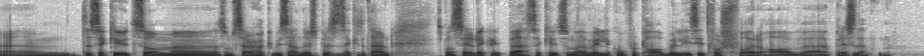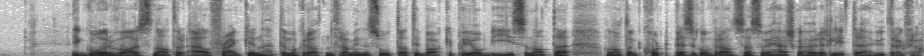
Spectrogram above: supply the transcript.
det ser ikke ut som, som Sarah Huckabee Sanders, pressesekretæren, hvis man ser det klippet, ser ikke ut som hun er veldig komfortabel i sitt forsvar av presidenten. I går var senator Al Franken, demokraten fra Minnesota, tilbake på jobb i Senatet. Han holdt en kort pressekonferanse som vi her skal høre et lite utdrag fra.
